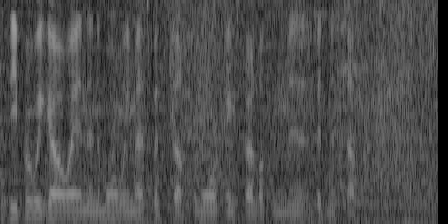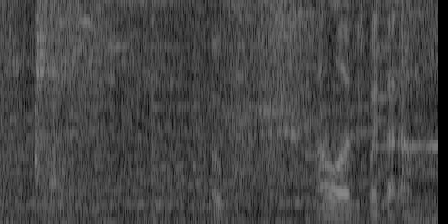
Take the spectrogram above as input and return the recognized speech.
the deeper we go in and the more we mess with stuff, the more things start looking a bit messed up. I'll uh, just wait that out.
